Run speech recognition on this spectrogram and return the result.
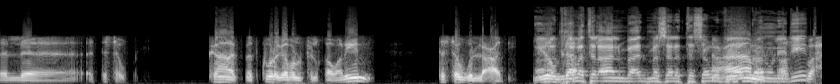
ال- التسول. كانت مذكورة قبل في القوانين التسول العادي. اليوم لا. دخلت الآن بعد مسألة تسول في القانون الجديد أصبح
